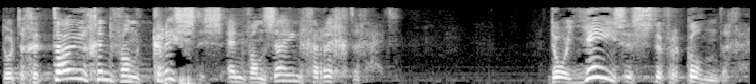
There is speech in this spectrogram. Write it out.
Door te getuigen van Christus en van zijn gerechtigheid. Door Jezus te verkondigen.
